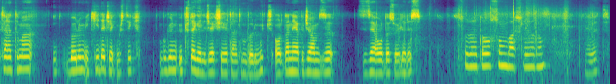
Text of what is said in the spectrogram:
tanıtımı bölüm 2'yi de çekmiştik. Bugün 3 de gelecek şehir tanıtımı bölüm 3. Orada ne yapacağımızı size orada söyleriz. Süre dolsun başlayalım. Evet.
